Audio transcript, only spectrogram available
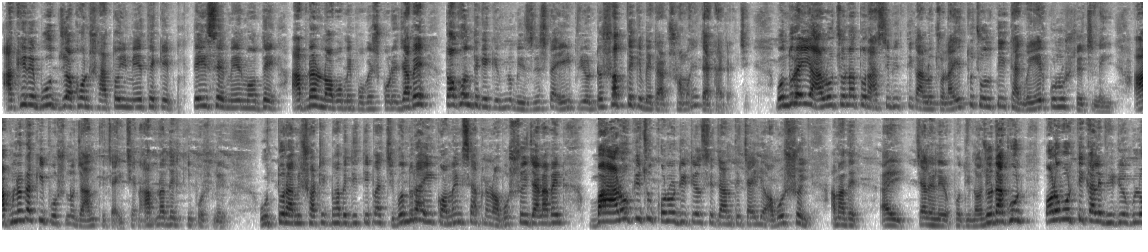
আখিরে বুধ যখন সাতই মে থেকে তেইশে মের মধ্যে আপনার নবমে প্রবেশ করে যাবে, তখন থেকে কিন্তু বিজনেসটা এই পিরিয়ডটা সব থেকে বেটার সময় দেখা যাচ্ছে। বন্ধুরা, এই আলোচনা তো রাশিভিত্তিক আলোচনা এই তো চলতেই থাকবে, এর কোনো শেষ নেই। আপনারা কি প্রশ্ন জানতে চাইছেন? আপনাদের কি প্রশ্নের উত্তর আমি সঠিকভাবে দিতে পারছি? বন্ধুরা, এই কমেন্টসে আপনারা অবশ্যই জানাবেন, বা আরও কিছু কোনো ডিটেলসে জানতে চাইলে অবশ্যই আমাদের এই চ্যানেলের প্রতি নজর রাখুন। পরবর্তীকালে ভিডিওগুলো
